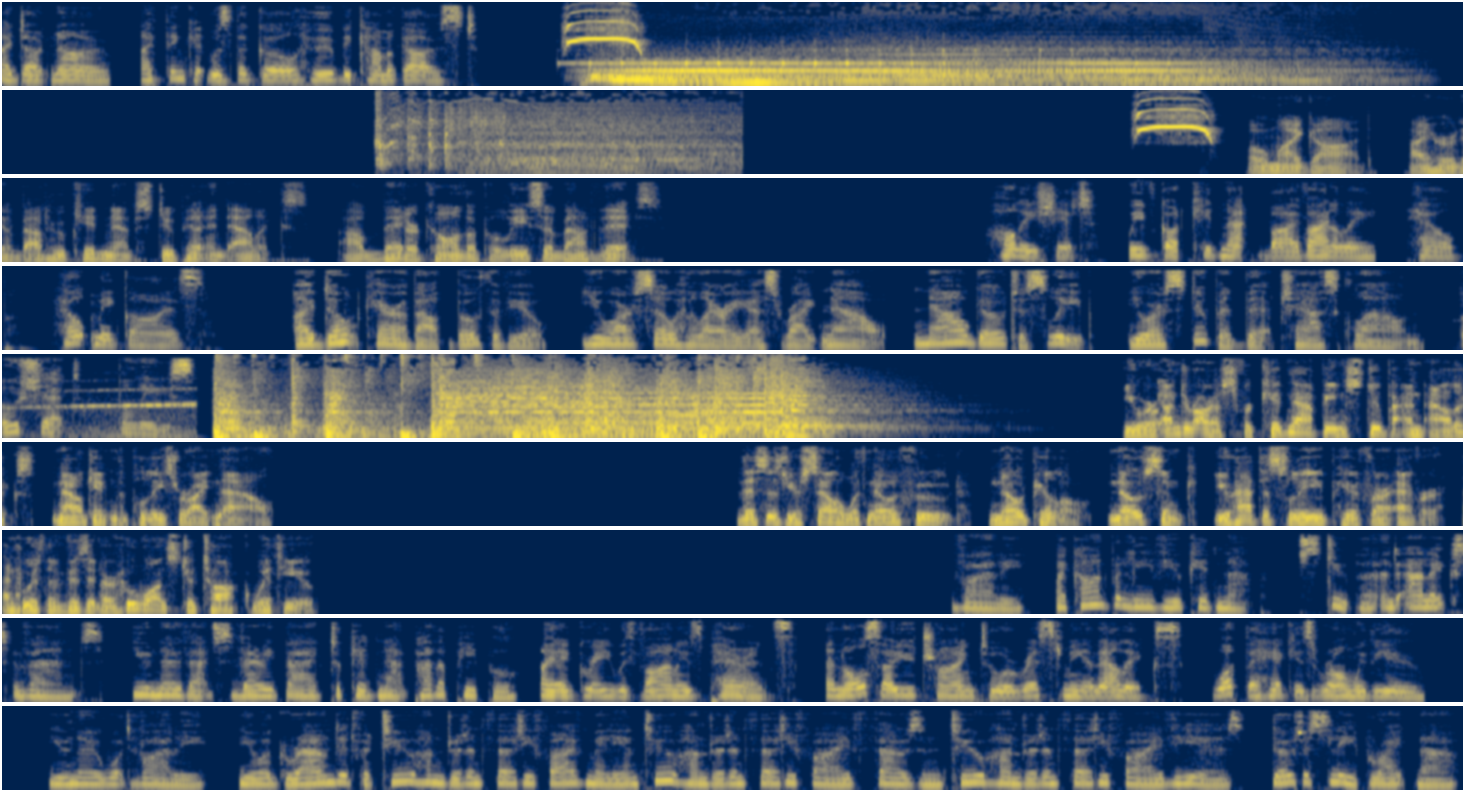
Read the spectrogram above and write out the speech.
I don't know, I think it was the girl who become a ghost. Oh my god, I heard about who kidnapped Stupa and Alex, I'll better call the police about this. Holy shit, we've got kidnapped by Viley, help, help me guys. I don't care about both of you, you are so hilarious right now, now go to sleep, you are stupid bitch ass clown, oh shit, police. You are under arrest for kidnapping Stupa and Alex. Now get in the police right now. This is your cell with no food, no pillow, no sink. You had to sleep here forever. And who is the visitor who wants to talk with you? Viley, I can't believe you kidnap Stupa and Alex Vance. You know that's very bad to kidnap other people. I agree with Viley's parents, and also you trying to arrest me and Alex. What the heck is wrong with you? You know what Viley, you are grounded for 235,235,235 years. Go to sleep right now.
